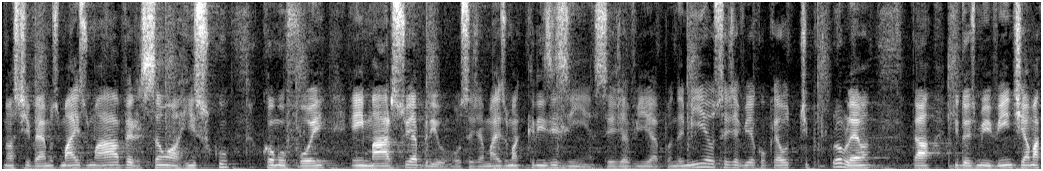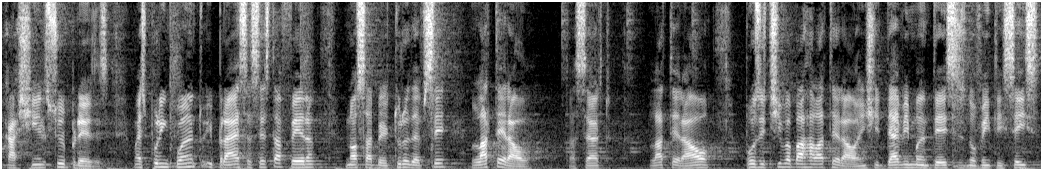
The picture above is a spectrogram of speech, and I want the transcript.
nós tivemos mais uma aversão a risco, como foi em março e abril, ou seja, mais uma crisezinha, seja via pandemia ou seja via qualquer outro tipo de problema, tá? Que 2020 é uma caixinha de surpresas. Mas por enquanto e para essa sexta-feira, nossa abertura deve ser lateral, tá certo? Lateral, positiva barra lateral. A gente deve manter esses 96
